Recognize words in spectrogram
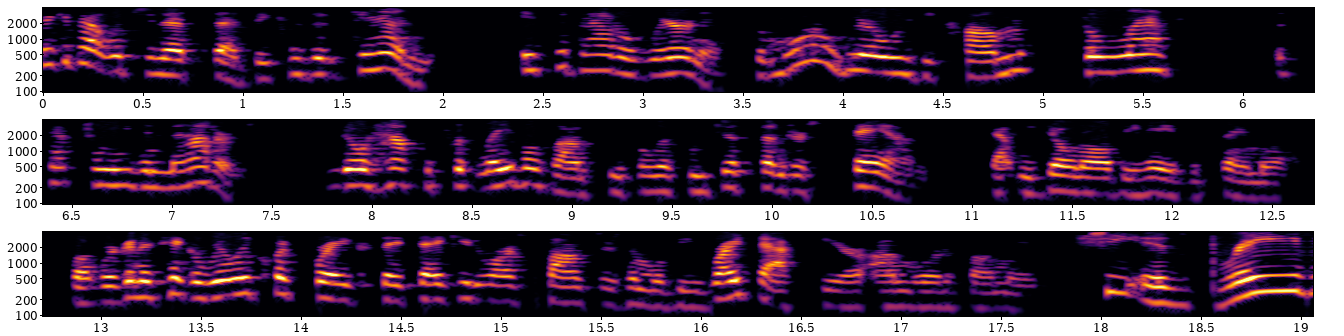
think about what Jeanette said because again, it's about awareness. The more aware we become, the less the spectrum even matters. We don't have to put labels on people if we just understand that we don't all behave the same way. But we're going to take a really quick break, say thank you to our sponsors, and we'll be right back here on Word of Mom Radio. She is brave.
